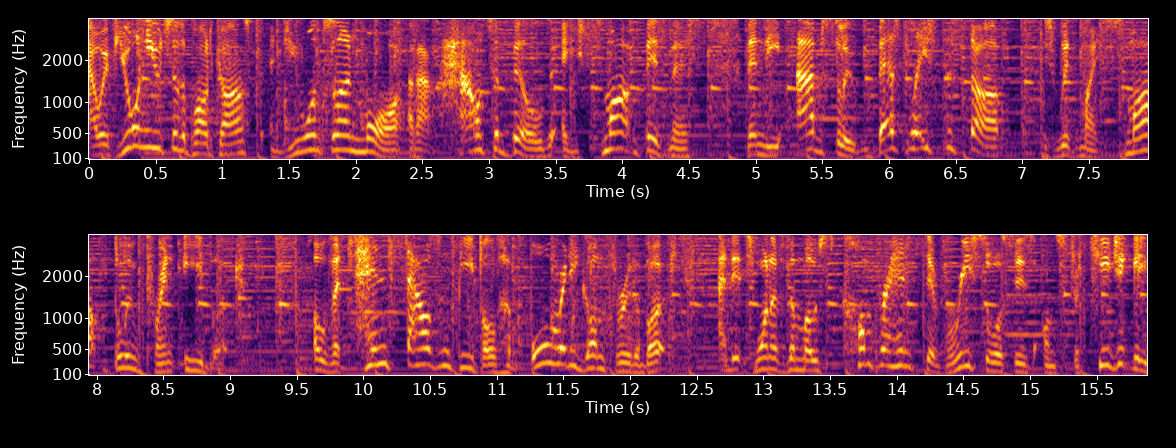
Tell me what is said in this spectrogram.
Now, if you're new to the podcast and you want to learn more about how to build a smart business, then the absolute best place to start is with my Smart Blueprint ebook. Over 10,000 people have already gone through the book, and it's one of the most comprehensive resources on strategically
